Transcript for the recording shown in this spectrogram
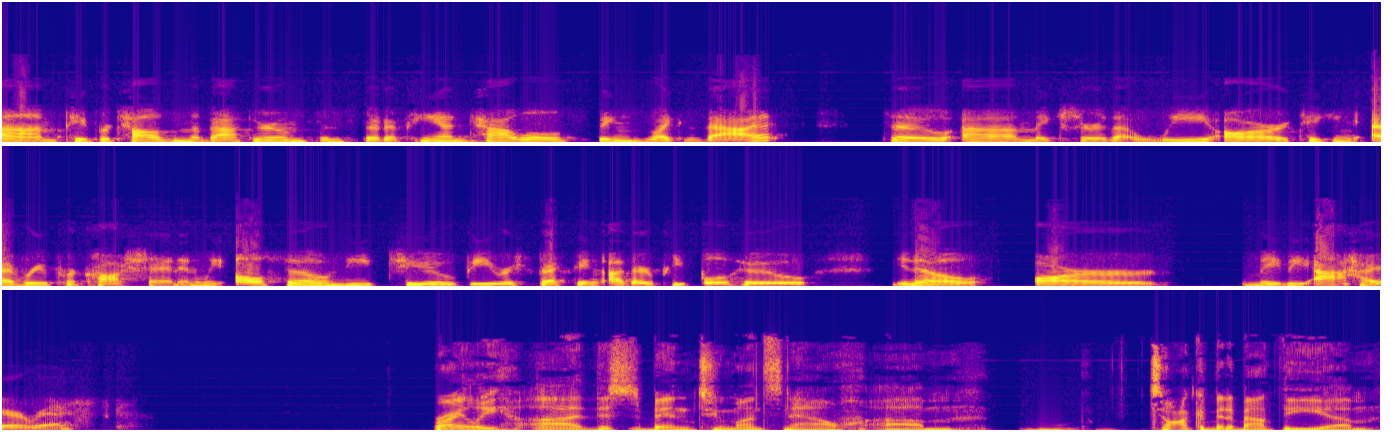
um, paper towels in the bathrooms instead of hand towels, things like that. So um, make sure that we are taking every precaution, and we also need to be respecting other people who, you know, are maybe at higher risk. Riley, uh, this has been two months now. Um, talk a bit about the um,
